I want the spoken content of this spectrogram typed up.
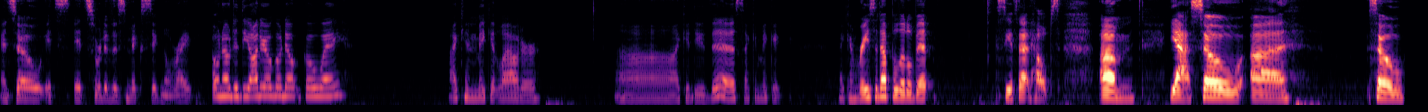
and so it's it's sort of this mixed signal right oh no did the audio go go away i can make it louder uh, i can do this i can make it i can raise it up a little bit see if that helps. Um, yeah, so uh, so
